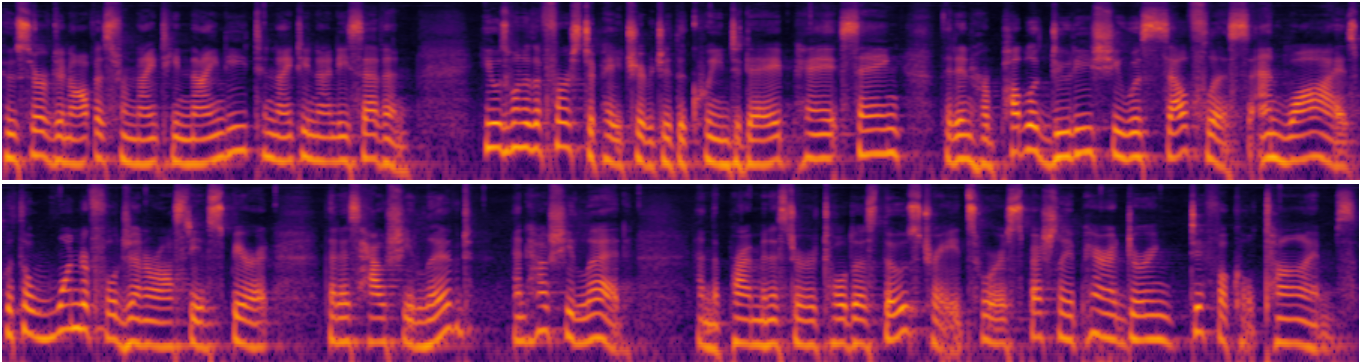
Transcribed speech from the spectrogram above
who served in office from 1990 to 1997. He was one of the first to pay tribute to the Queen today, pay, saying that in her public duty, she was selfless and wise, with a wonderful generosity of spirit. That is how she lived and how she led. And the Prime Minister told us those traits were especially apparent during difficult times.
